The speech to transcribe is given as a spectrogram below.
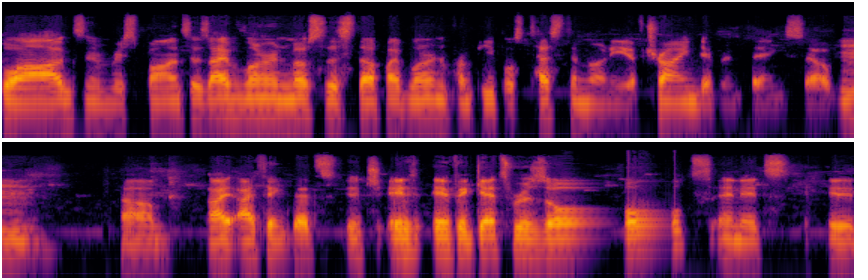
blogs and responses. I've learned most of the stuff I've learned from people's testimony of trying different things. So mm. um, I, I think that's it's if it gets results and it's a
